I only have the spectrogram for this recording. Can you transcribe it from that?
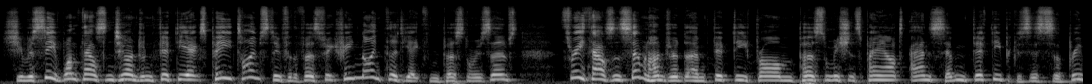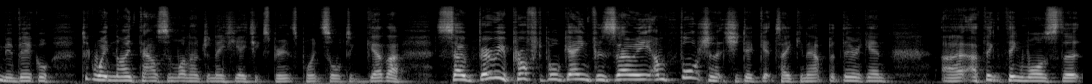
She received 1,250 XP times 2 for the first victory, 938 from personal reserves, 3,750 from personal missions payout, and 750 because this is a premium vehicle, took away 9,188 experience points altogether. So very profitable game for Zoe. Unfortunate she did get taken out, but there again, uh, I think the thing was that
